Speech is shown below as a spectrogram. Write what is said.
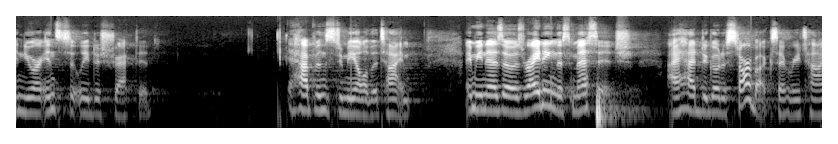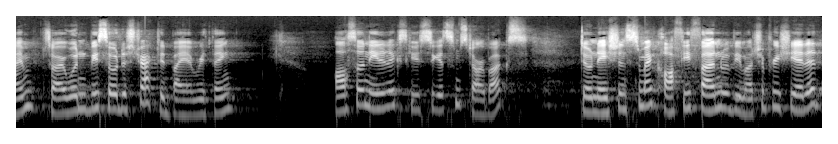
and you are instantly distracted? It happens to me all the time. I mean, as I was writing this message, I had to go to Starbucks every time so I wouldn't be so distracted by everything. Also, need an excuse to get some Starbucks. Donations to my coffee fund would be much appreciated.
